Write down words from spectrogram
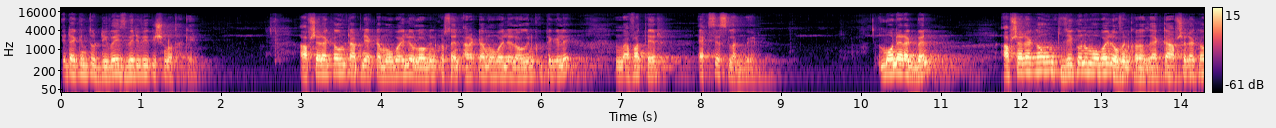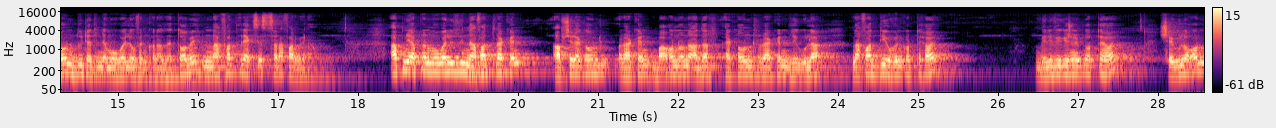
এটা কিন্তু ডিভাইস ভেরিফিকেশনও থাকে। আপসার অ্যাকাউন্ট আপনি একটা মোবাইলে লগ ইন করছেন, আরেকটা মোবাইলে লগ ইন করতে গেলে নাফাতের অ্যাক্সেস লাগবে। মনে রাখবেন আপসার অ্যাকাউন্ট যে কোনো মোবাইল ওপেন করা যায়, একটা আপসার অ্যাকাউন্ট দুইটা, তিনটা মোবাইল ওপেন করা যায়, তবে নাফাতের অ্যাক্সেস ছাড়া পারবে না। আপনি আপনার মোবাইলে যদি নাফাত রাখেন আপসের অ্যাকাউন্ট রাখেন বা অন্যান্য আদার অ্যাকাউন্ট রাখেন যেগুলা নাফাত দিয়ে ওপেন করতে হয় ভেরিফিকেশন করতে হয়, সেগুলো অন্য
